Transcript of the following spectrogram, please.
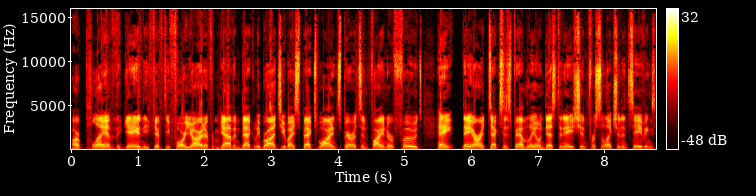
our play of the game. The 54 yarder from Gavin Baechle, brought to you by Spec's Wine, Spirits, and Finer Foods. Hey, they are a Texas family owned destination for selection and savings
